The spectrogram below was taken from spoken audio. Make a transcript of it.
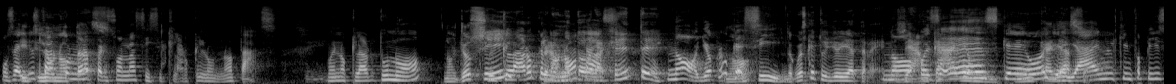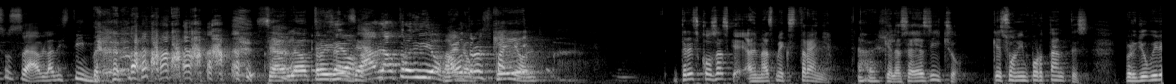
O sea, ¿Y yo estar con una persona, sí, sí, claro que lo notas. Bueno, claro, tú no. No, yo sí. claro que pero lo no notas. toda la gente. No, yo creo ¿No? que sí. Lo que es que tú y yo ya traemos. No, ya pues callo, es que, oye, callazo. ya en el quinto piso se habla distinto. Se habla otro idioma. Se habla otro idioma, Bueno, otro ¿qué- español. Tres cosas que además me extraña A ver. que las hayas dicho, que son importantes. Pero yo hubiera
